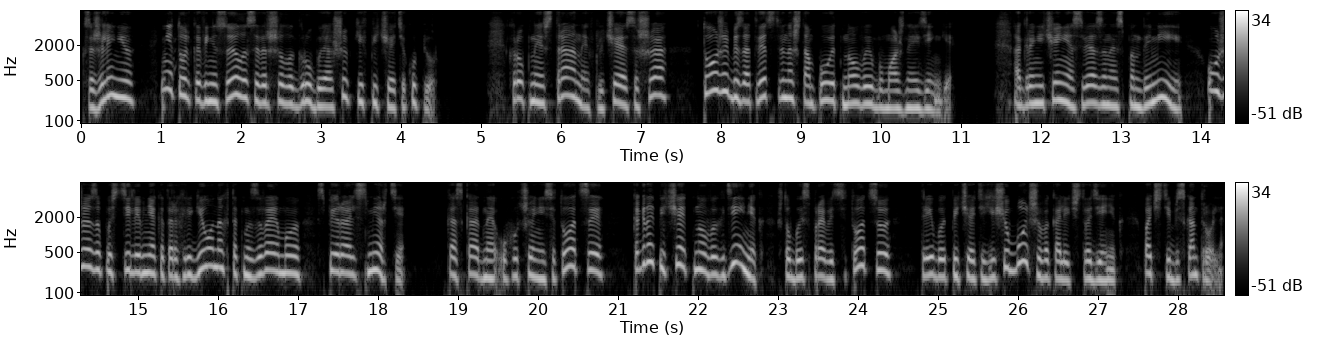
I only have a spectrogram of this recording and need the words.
К сожалению, не только Венесуэла совершила грубые ошибки в печати купюр. Крупные страны, включая США, тоже безответственно штампуют новые бумажные деньги. Ограничения, связанные с пандемией, уже запустили в некоторых регионах так называемую «спираль смерти» — каскадное ухудшение ситуации — когда печать новых денег, чтобы исправить ситуацию, требует печати еще большего количества денег, почти бесконтрольно.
